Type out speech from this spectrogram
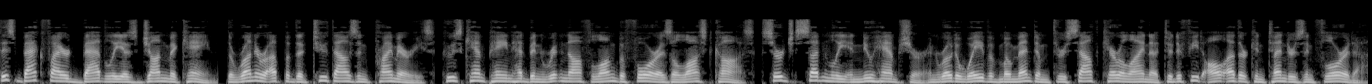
This backfired badly as John McCain, the runner-up of the 2000 primaries, whose campaign had been written off long before as a lost cause, surged suddenly in New Hampshire and rode a wave of momentum through South Carolina to defeat all other contenders in Florida.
